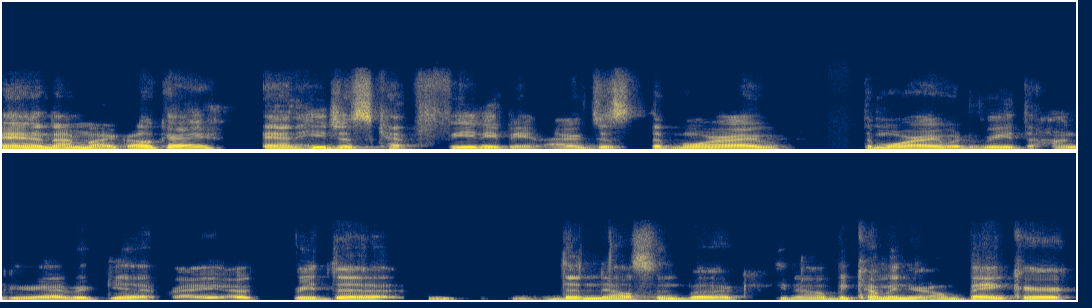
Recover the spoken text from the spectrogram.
And i'm like okay. And he just kept feeding me. And i just the more i the more i would read the hungrier i would get right? I would read the the nelson book you know becoming your own banker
